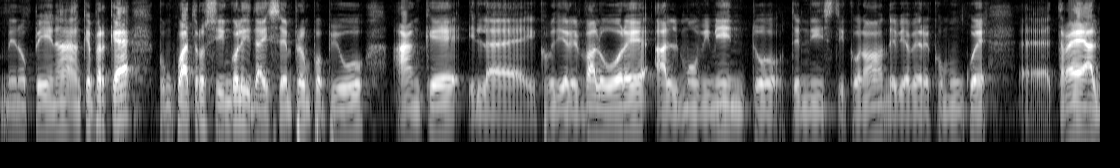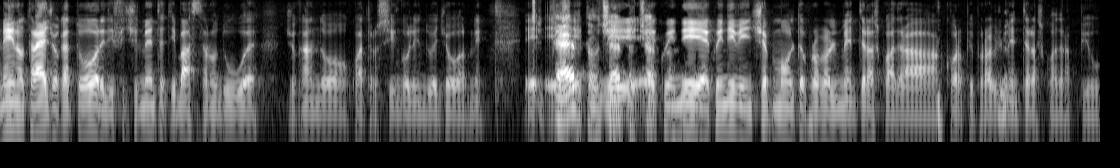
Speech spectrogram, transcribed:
meno, pena anche perché con 4 singoli dai sempre un po' più anche il, eh, come dire, il valore al movimento tennistico no? devi avere comunque eh, tre, almeno 3 giocatori difficilmente ti bastano 2 giocando 4 singoli in due giorni e, certo, e, quindi, certo, certo. e quindi e quindi vince molto probabilmente la squadra, ancora più probabilmente la squadra più.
